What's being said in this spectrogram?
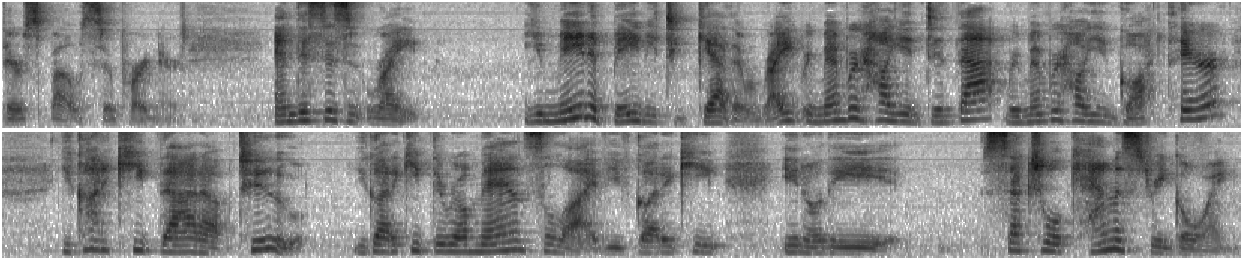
their spouse or partner. And this isn't right. You made a baby together, right? Remember how you did that? Remember how you got there? You got to keep that up too. You got to keep the romance alive. You've got to keep, you know, the sexual chemistry going.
